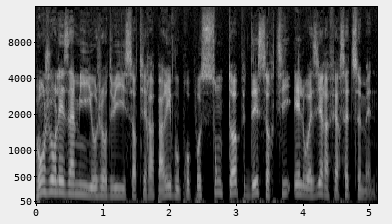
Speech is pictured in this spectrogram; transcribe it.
Bonjour les amis, aujourd'hui Sortir à Paris vous propose son top des sorties et loisirs à faire cette semaine.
